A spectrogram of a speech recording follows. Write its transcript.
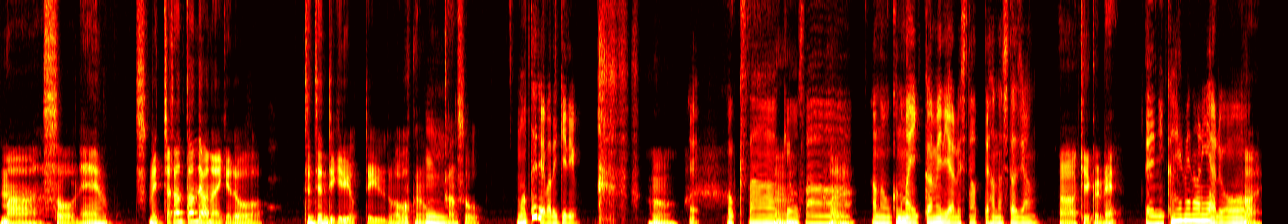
まあ、そうね。めっちゃ簡単ではないけど、全然できるよっていうのが僕の感想。モテればできるよ。うん。僕さ、うん今日さ、はあの、この前1回目リアルしたって話したじゃん。ああ、ケイ君ね。で、2回目のリアルを、は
